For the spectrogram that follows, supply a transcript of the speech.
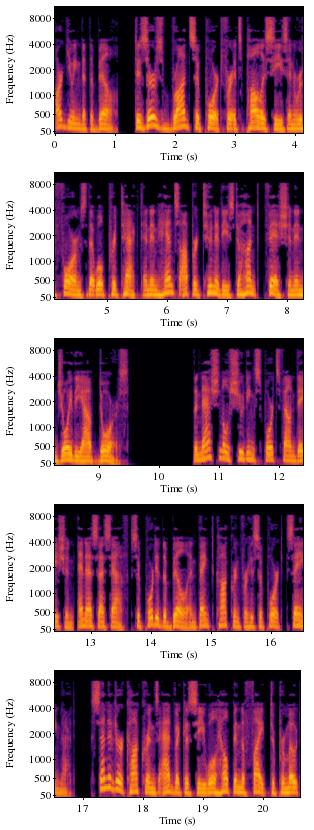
arguing that the bill deserves broad support for its policies and reforms that will protect and enhance opportunities to hunt, fish and enjoy the outdoors." The National Shooting Sports Foundation supported the bill and thanked Cochran for his support, saying that, Senator Cochran's advocacy will help in the fight to promote,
